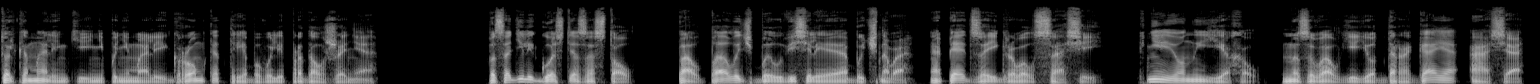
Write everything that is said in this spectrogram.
Только маленькие не понимали и громко требовали продолжения. Посадили гостя за стол. Пал Палыч был веселее обычного. Опять заигрывал с Асей. К ней он и ехал. Называл ее «дорогая Ася»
